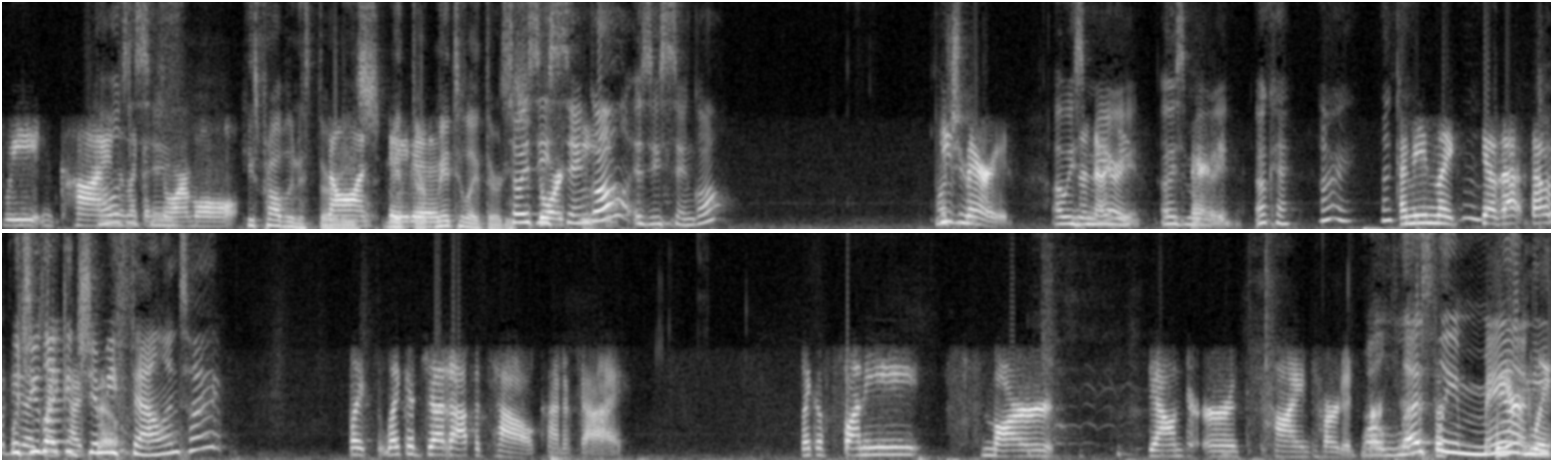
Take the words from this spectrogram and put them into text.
sweet and kind and like a he? normal. He's probably in his thirties, mid, Non-dated. mid to late thirties. So is he Dorky. single? Is he single? What's He's your- married. Oh, he's No, no, married. he's oh, he's married. Okay. All right. Okay. I mean, like yeah, that that would. Be would you like a Jimmy though. Fallon type? like like a Judd Apatow kind of guy, like a funny, smart, down to earth, kind hearted. Well, person. Leslie But Mann weirdly-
